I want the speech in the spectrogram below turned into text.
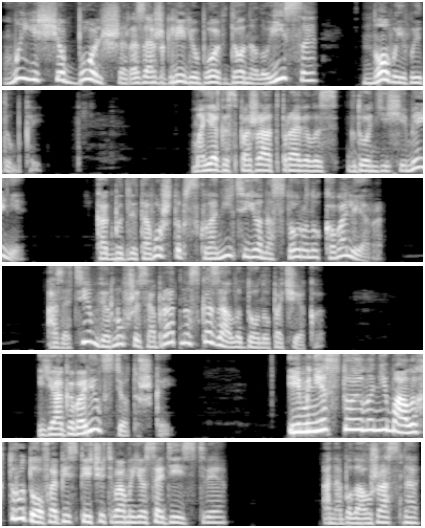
мы еще больше разожгли любовь Дона Луиса новой выдумкой. Моя госпожа отправилась к Донье Химене, как бы для того, чтобы склонить ее на сторону кавалера, а затем, вернувшись обратно, сказала Дону Пачеко. — Я говорил с тетушкой, и мне стоило немалых трудов обеспечить вам ее содействие. Она была ужасно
